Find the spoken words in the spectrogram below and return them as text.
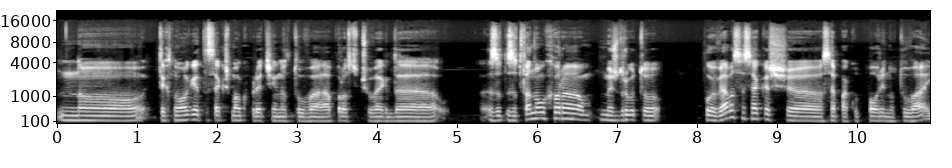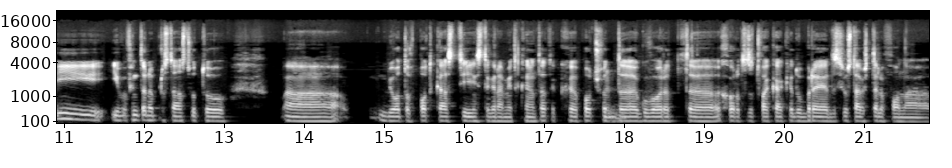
но технологията сякаш малко пречи на това, просто човек да... Затова за много хора, между другото, появява се сякаш все пак отпори на това и, и в интернет пространството а, било то в подкасти, инстаграм и така нататък, почват mm-hmm. да говорят а, хората за това как е добре да си оставиш телефона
